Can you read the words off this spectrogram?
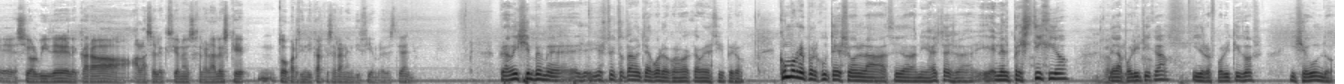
eh, se olvide de cara a, a las elecciones generales que mm, todo parece indicar que serán en diciembre de este año. Pero a mí siempre me. Yo estoy totalmente de acuerdo con lo que acaba de decir, pero ¿cómo repercute eso en la ciudadanía? Esta es la- en el prestigio de la política y de los políticos. Y segundo,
